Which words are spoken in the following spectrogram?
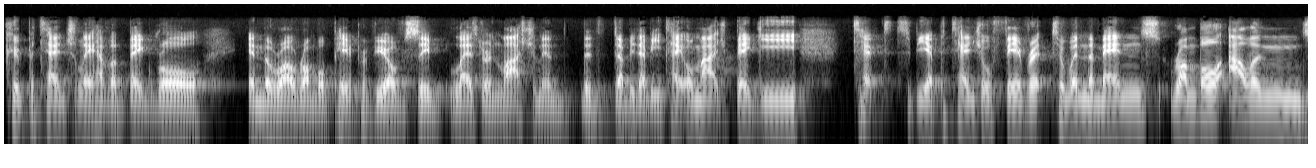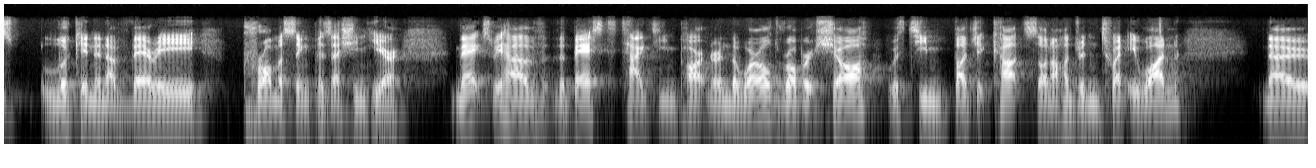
could potentially have a big role in the Royal Rumble pay per view. Obviously, Lesnar and Lashley in the WWE title match. Big E tipped to be a potential favorite to win the men's Rumble. Alan's looking in a very promising position here. Next, we have the best tag team partner in the world, Robert Shaw, with Team Budget Cuts on 121. Now,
